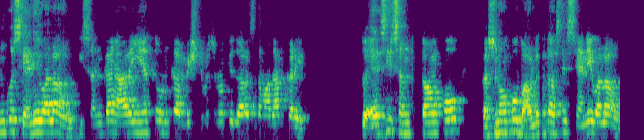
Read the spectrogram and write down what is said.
उनको सहने वाला हो, कि शंकाएँ आ रही हैं तो उनका मिष्ट प्रश्नों के द्वारा समाधान करे। तो ऐसी शंकाओं को, प्रश्नों को बाहुल्यता से सहने वाला हो,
